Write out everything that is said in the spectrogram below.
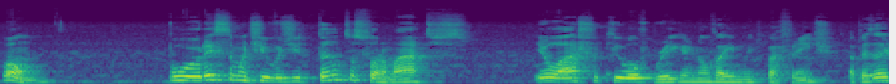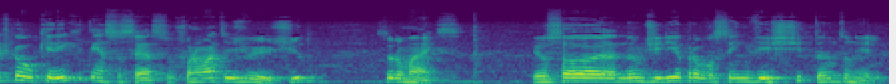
Bom, por esse motivo de tantos formatos, eu acho que o Wolfbreaker não vai ir muito para frente. Apesar de que eu queria que tenha sucesso, o formato é divertido e tudo mais. Eu só não diria para você investir tanto nele.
